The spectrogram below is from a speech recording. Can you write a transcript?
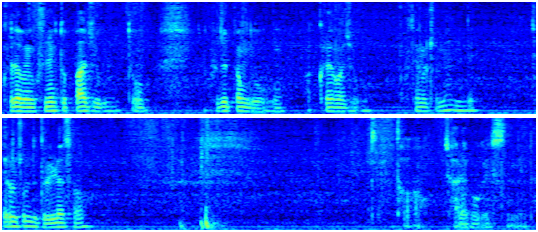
그러다 보니 근육도 빠지고 또 고질병도 오고 막 그래가지고 고생을 좀 했는데 체력을 좀더 늘려서 더 잘해보겠습니다.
